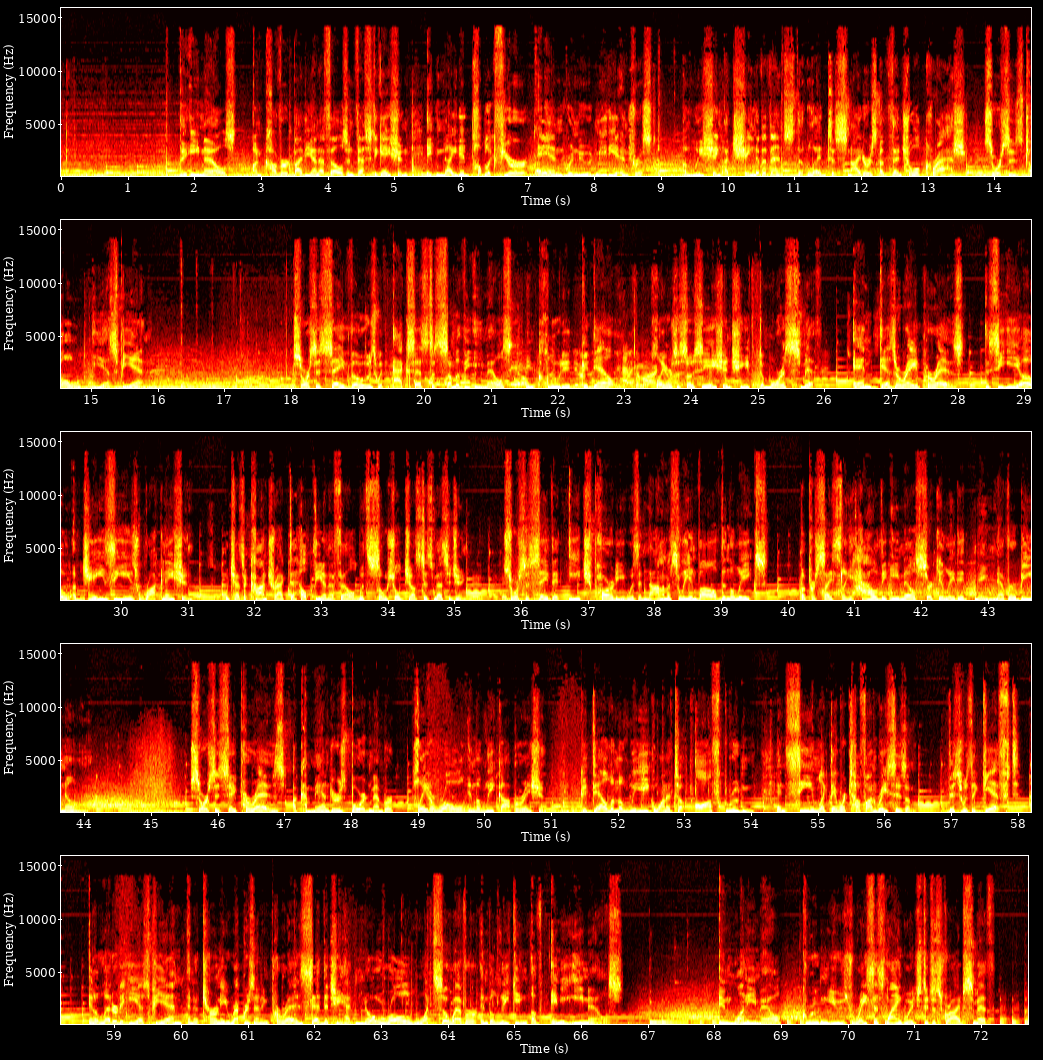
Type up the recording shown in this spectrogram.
The emails, uncovered by the NFL's investigation, ignited public furor and renewed media interest, unleashing a chain of events that led to Snyder's eventual crash, sources told ESPN. Sources say those with access to some of the emails included Goodell, Players Association Chief DeMaurice Smith, and Desiree Perez, the CEO of Jay Z's Roc Nation, which has a contract to help the NFL with social justice messaging. Sources say that each party was anonymously involved in the leaks, but precisely how the emails circulated may never be known. Sources say Perez, a commander's board member, played a role in the leak operation. Goodell and the league wanted to off Gruden and seem like they were tough on racism. This was a gift. In a letter to ESPN, an attorney representing Perez said that she had no role whatsoever in the leaking of any emails. In one email, Gruden used racist language to describe Smith.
